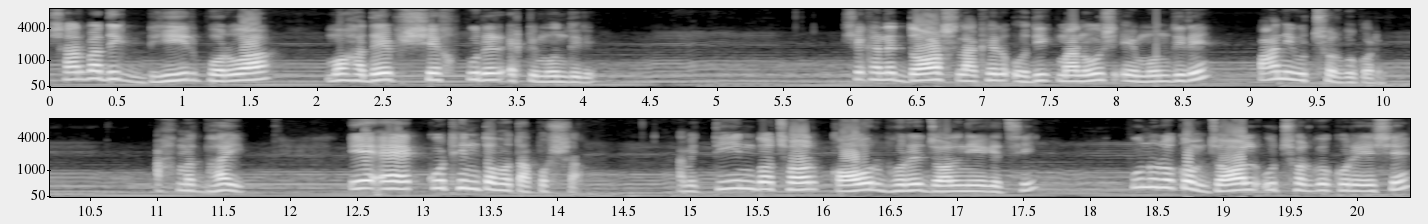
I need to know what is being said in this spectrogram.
সর্বাধিক ভিড় পড়ুয়া মহাদেব শেখপুরের একটি মন্দিরে। সেখানে দশ লাখের অধিক মানুষ এ মন্দিরে পানি উৎসর্গ করে। আহমদ ভাই, এ এক কঠিনতম তাপস্যা। আমি তিন বছর কওর ভরে জল নিয়ে গেছি। কোনো রকম জল উৎসর্গ করে এসে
